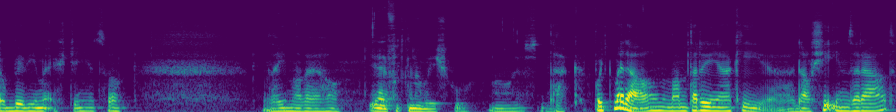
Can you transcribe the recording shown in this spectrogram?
objevíme ještě něco zajímavého. Je fotka na vejšku. No, jasně. Tak, pojďme dál. Mám tady nějaký eh, další inzerát.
